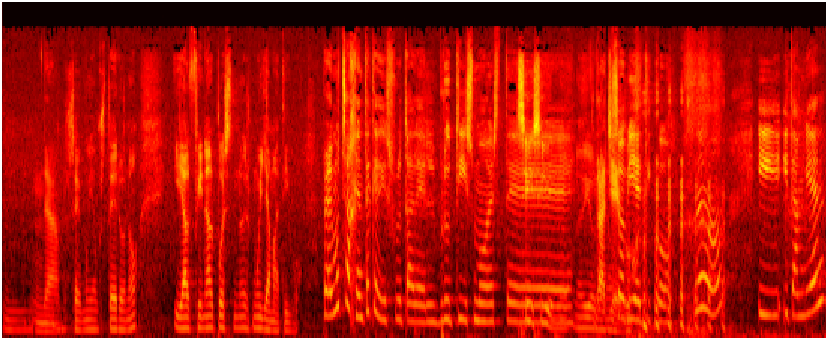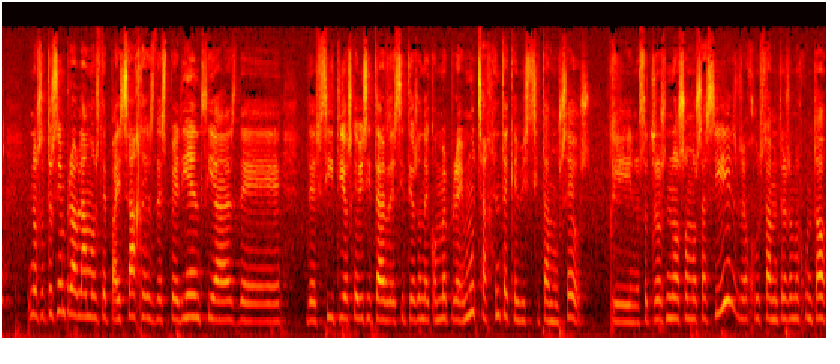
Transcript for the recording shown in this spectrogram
mm, Ya. no sé, muy austero, ¿no? Y al final, pues no es muy llamativo. Pero hay mucha gente que disfruta del brutismo este Sí, sí, no, no digo soviético. No. Y, y también nosotros siempre hablamos de paisajes, de experiencias, de, de sitios que visitar, de sitios donde comer, pero hay mucha gente que visita museos. Y nosotros no somos así, justamente nos hemos juntado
